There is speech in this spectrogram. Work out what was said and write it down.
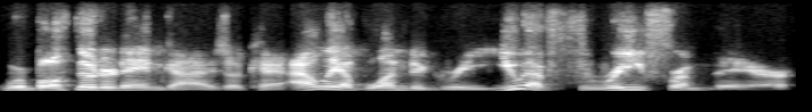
We're both Notre Dame guys. Okay, I only have one degree. You have three from there,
